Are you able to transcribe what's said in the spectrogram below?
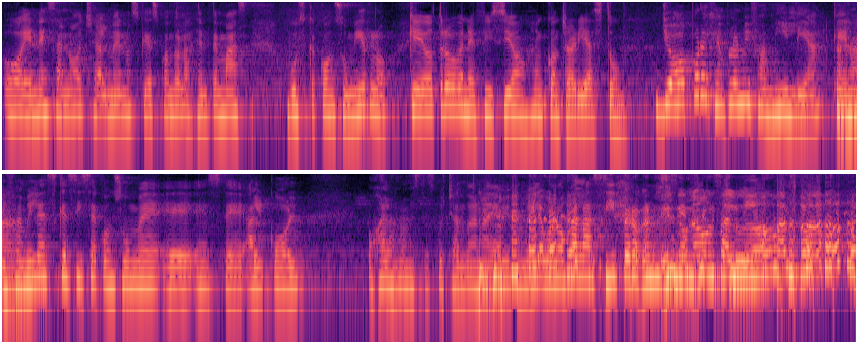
O en esa noche, al menos, que es cuando la gente más busca consumirlo. ¿Qué otro beneficio encontrarías tú? Yo, por ejemplo, en mi familia, que en mi Ajá. familia es que sí se consume eh, este alcohol. Ojalá no me esté escuchando de nadie de mi familia. Bueno, ojalá sí, pero que no se si no, un saludo a todos.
